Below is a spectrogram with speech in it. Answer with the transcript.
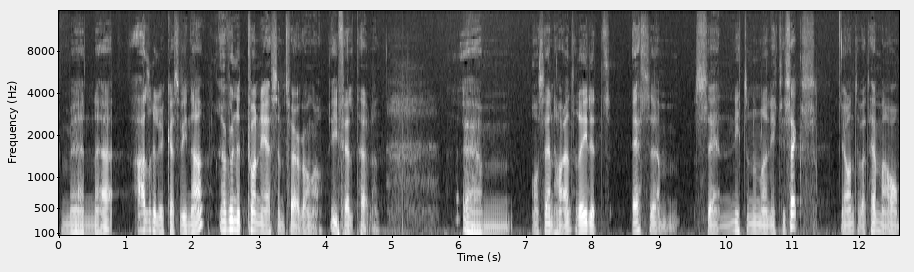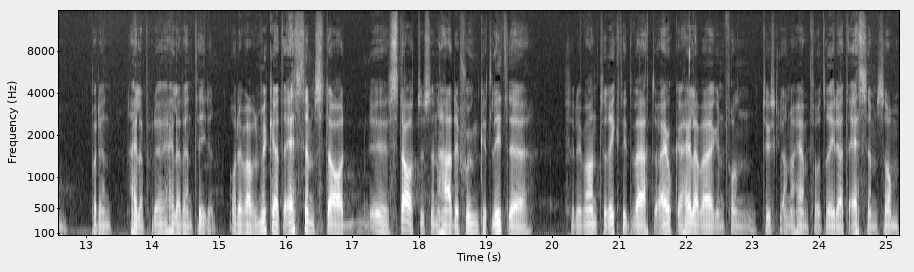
Men uh, aldrig lyckats vinna. Jag har vunnit ponny-SM två gånger i fälttävlan. Um, och sen har jag inte ridit SM sen 1996. Jag har inte varit hemma om på den, hela, på det, hela den tiden. Och det var väl mycket att SM-statusen eh, hade sjunkit lite så det var inte riktigt värt att åka hela vägen från Tyskland och hem för att rida ett SM som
